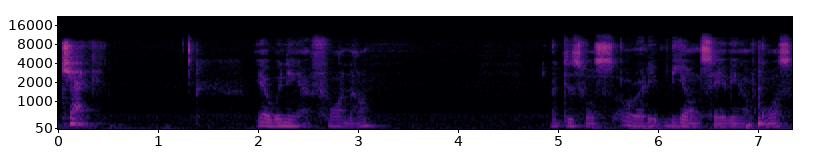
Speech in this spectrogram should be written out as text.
Check. Yeah, winning f4 now. But this was already beyond saving, of course.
